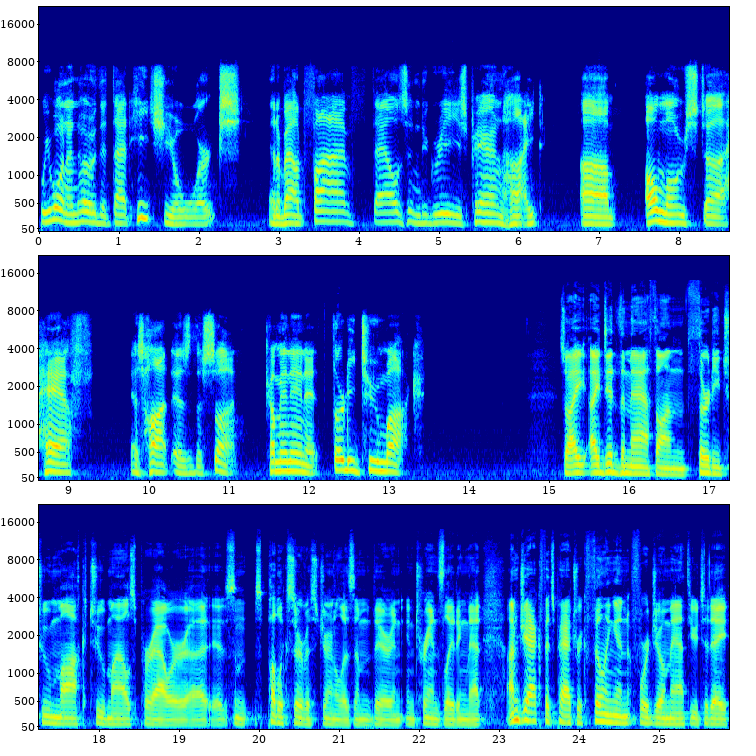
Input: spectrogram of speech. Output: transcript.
We want to know that that heat shield works at about 5,000 degrees Fahrenheit, uh, almost uh, half as hot as the sun, coming in at 32 Mach. So I, I did the math on 32 Mach 2 miles per hour, uh, some public service journalism there in, in translating that. I'm Jack Fitzpatrick filling in for Joe Matthew today,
